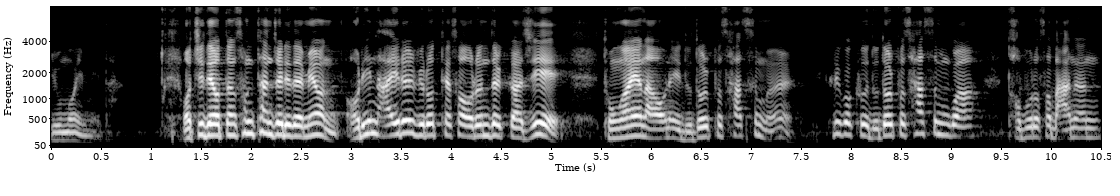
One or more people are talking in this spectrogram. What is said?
유머입니다. 어찌되었던 성탄절이 되면 어린 아이를 비롯해서 어른들까지 동화에 나오는 이 누돌프 사슴을 그리고 그 누돌프 사슴과 더불어서 많은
